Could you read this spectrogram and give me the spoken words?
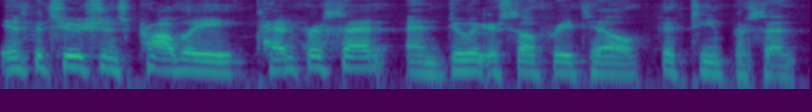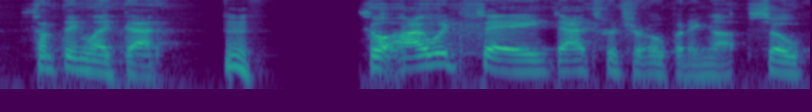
Institutions probably 10% and do it yourself retail 15%, something like that. Hmm. So I would say that's what you're opening up. So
